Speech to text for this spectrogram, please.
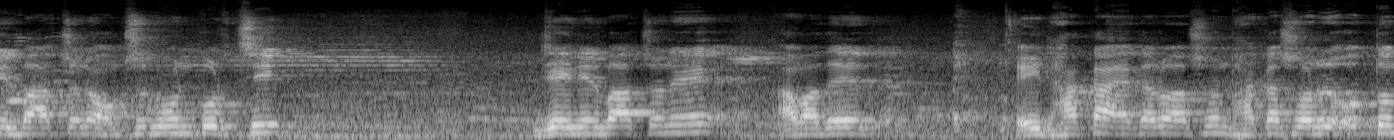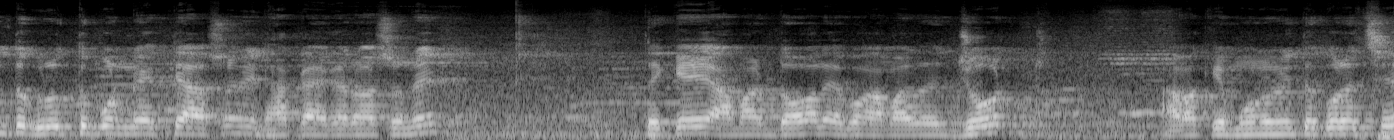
নির্বাচনে অংশগ্রহণ করছি। যে নির্বাচনে আমাদের এই ঢাকা এগারো আসন, ঢাকা শহরের অত্যন্ত গুরুত্বপূর্ণ একটি আসন, এই ঢাকা এগারো আসনে থেকে আমার দল এবং আমাদের জোট আমাকে মনোনীত করেছে।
